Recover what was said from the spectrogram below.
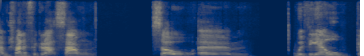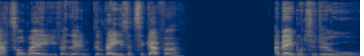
I'm trying to figure out sounds. So um, with the Elgato Wave and the the Razer together, I'm able to do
